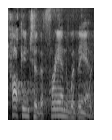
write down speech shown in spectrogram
talking to the friend within.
